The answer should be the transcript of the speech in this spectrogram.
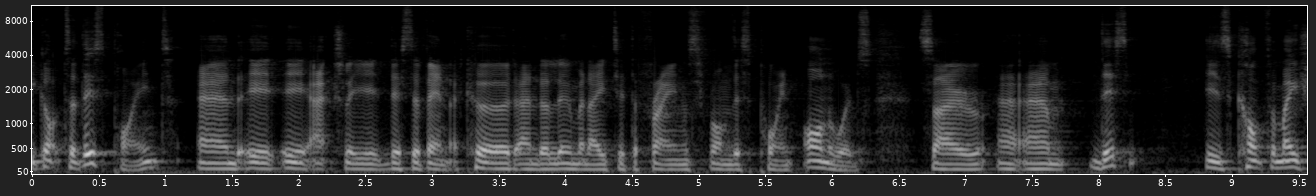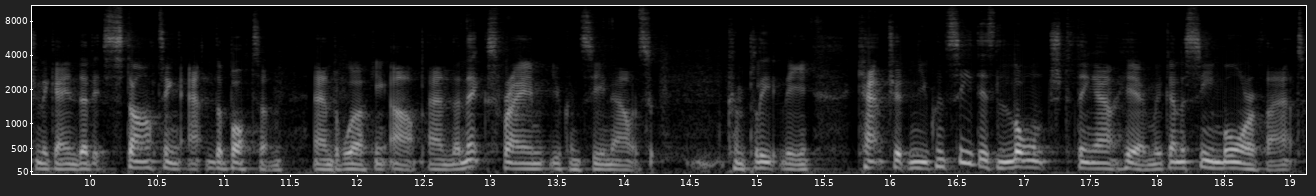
it got to this point and it, it, actually this event occurred and illuminated the frames from this point onwards. So uh, um, this is confirmation again that it's starting at the bottom and working up. And the next frame you can see now it's completely captured. And you can see this launched thing out here. And we're going to see more of that.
